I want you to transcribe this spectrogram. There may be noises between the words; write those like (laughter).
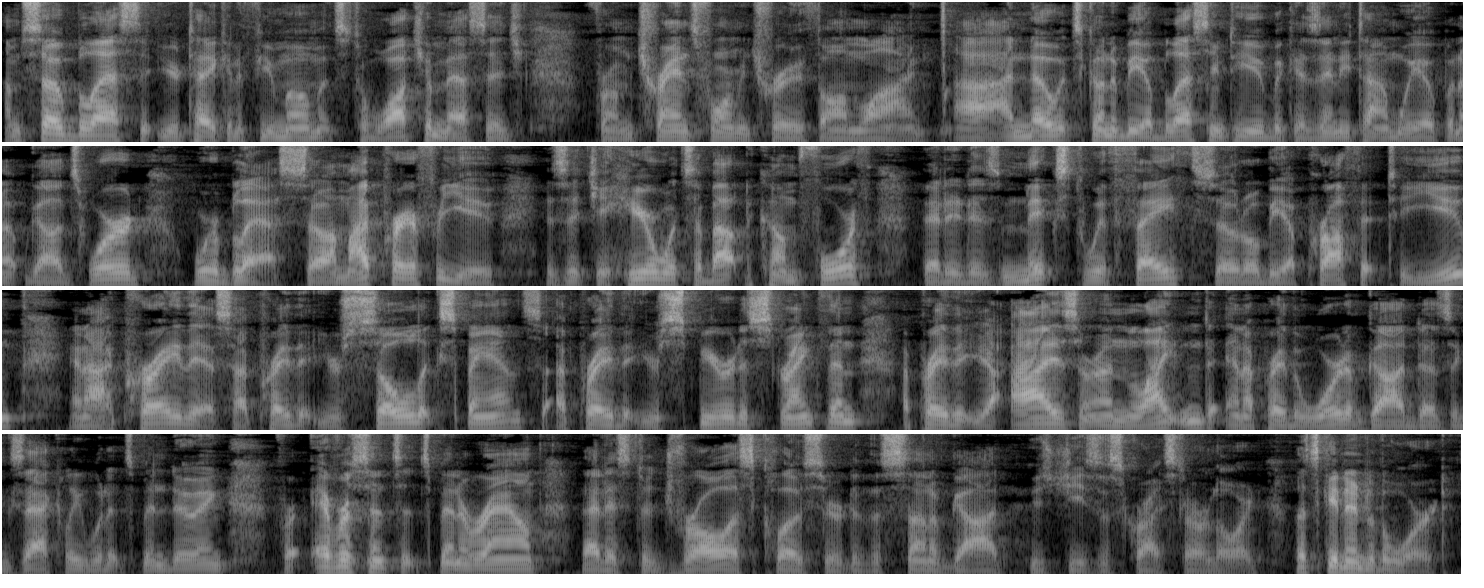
I'm so blessed that you're taking a few moments to watch a message from Transforming Truth online. Uh, I know it's going to be a blessing to you because anytime we open up God's Word, we're blessed. So, my prayer for you is that you hear what's about to come forth, that it is mixed with faith, so it'll be a profit to you. And I pray this I pray that your soul expands. I pray that your spirit is strengthened. I pray that your eyes are enlightened. And I pray the Word of God does exactly what it's been doing for ever since it's been around that is to draw us closer to the Son of God, who's Jesus Christ our Lord. Let's get into the Word.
